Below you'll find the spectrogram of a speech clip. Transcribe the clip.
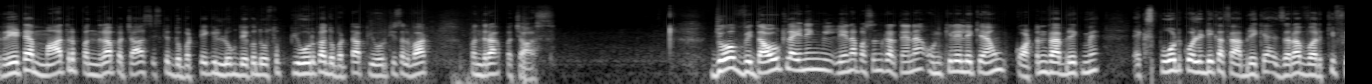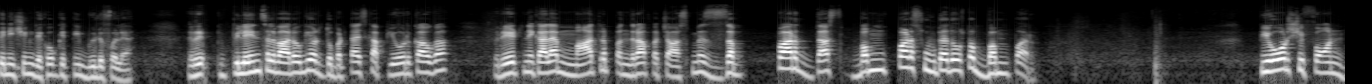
रेट है। मात्र पंद्रह पचास इसके दुपट्टे की लुक देखो दोस्तों प्योर का दुपट्टा प्योर की सलवार, पंद्रह पचास। जो विदाउट लाइनिंग लेना पसंद करते हैं ना, उनके लिए लेके हूँ कॉटन फैब्रिक में। एक्सपोर्ट क्वालिटी का फैब्रिक है, ज़रा वर्क की फिनिशिंग देखो कितनी ब्यूटीफुल है। प्लेन सलवार होगी और दुपट्टा इसका प्योर का होगा। रेट निकाला है, मात्र पंद्रह पचास में ज़बरदस्त बम्पर सूट है दोस्तों, बम्पर। प्योर शिफॉन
